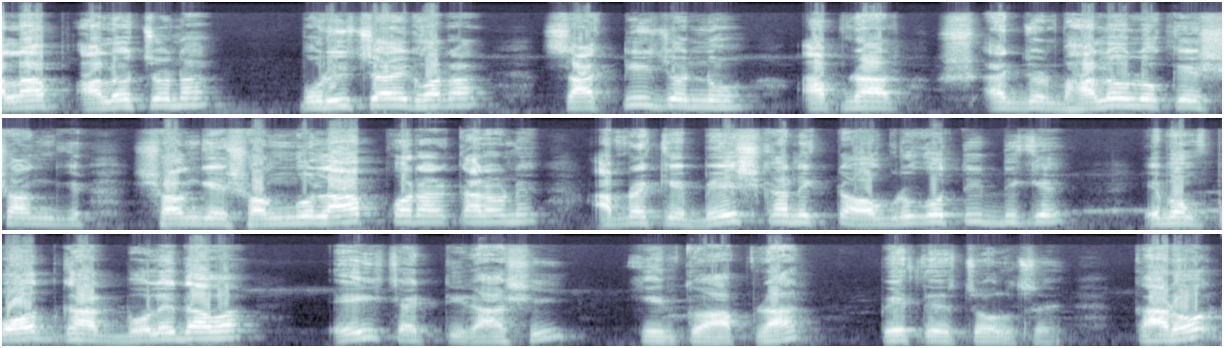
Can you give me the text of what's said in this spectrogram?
আলাপ আলোচনা, পরিচয় ঘটা, চাকরির জন্য আপনার একজন ভালো লোকের সঙ্গে সঙ্গে সঙ্গ লাভ করার কারণে আপনাকে বেশ খানিকটা অগ্রগতির দিকে এবং পথঘাট বলে দেওয়া এই চারটি রাশি কিন্তু আপনার পেতে চলছে। কারণ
